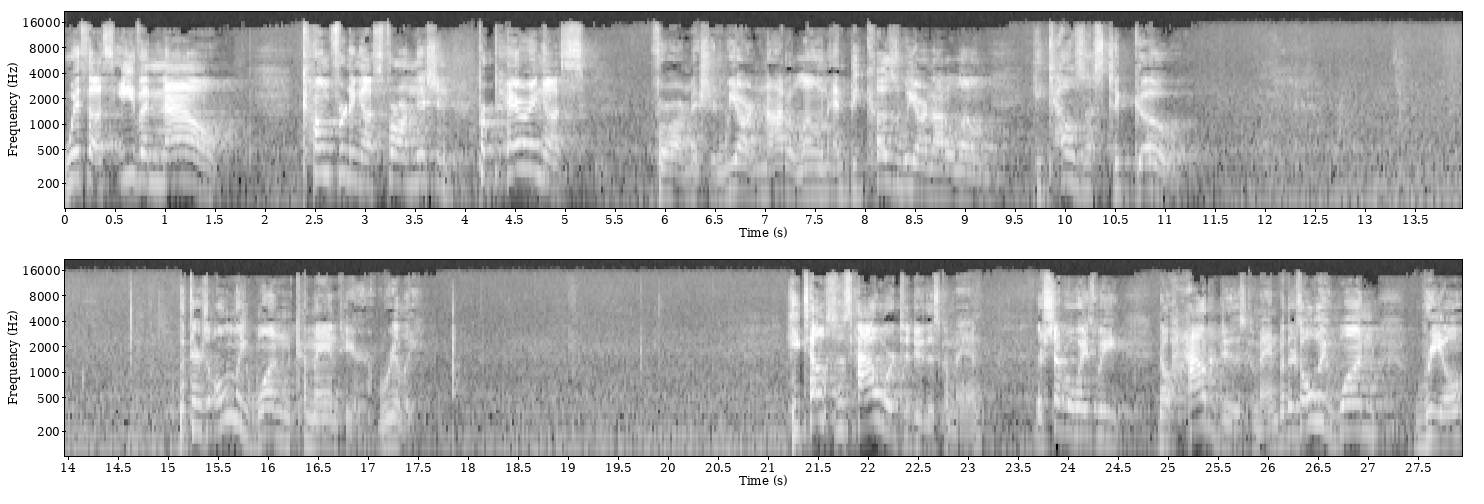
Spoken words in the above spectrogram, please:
with us even now, comforting us for our mission, preparing us for our mission. We are not alone, and because we are not alone, he tells us to go But there's only one command here, really. He tells us how we're to do this command. There's several ways we know how to do this command, but there's only one real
